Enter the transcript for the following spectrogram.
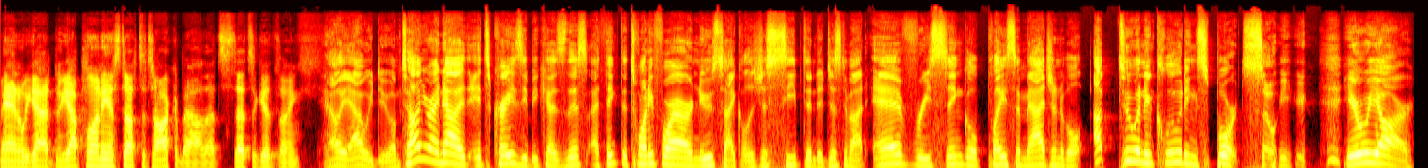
man, we got we got plenty of stuff to talk about. That's that's a good thing. Hell yeah, we do. I'm telling you right now, it, it's crazy because this. I think the 24 hour news cycle is just seeped into just about every single place imaginable, up to and including sports. So here, here we are.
